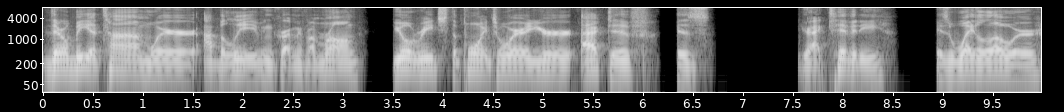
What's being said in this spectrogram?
there'll be a time where I believe, and correct me if I'm wrong, you'll reach the point to where your active is your activity is way lower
